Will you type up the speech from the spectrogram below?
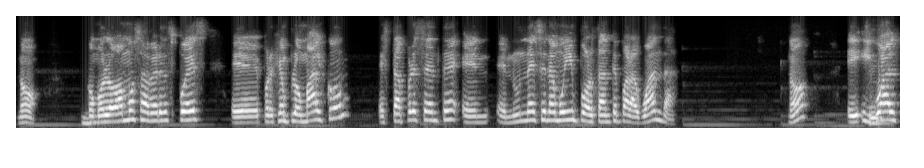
no, como lo vamos a ver después, eh, por ejemplo, Malcolm está presente en, en, una escena muy importante para Wanda, ¿no? Igual,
